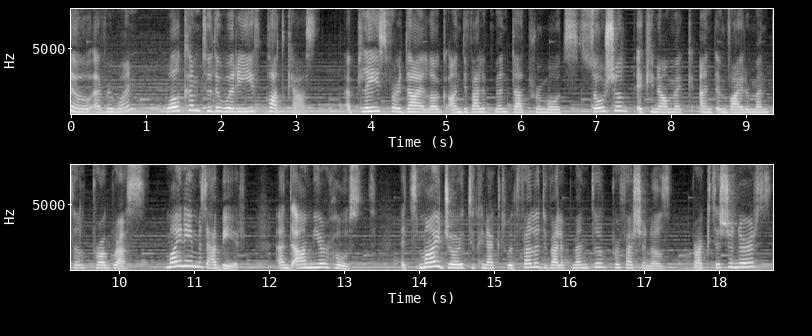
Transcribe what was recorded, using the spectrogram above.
Hello, everyone. Welcome to the Warif podcast, a place for dialogue on development that promotes social, economic, and environmental progress. My name is Abir, and I'm your host. It's my joy to connect with fellow developmental professionals, practitioners,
